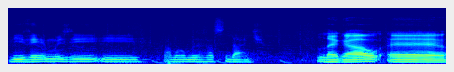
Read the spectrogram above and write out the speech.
vivemos e, e amamos essa cidade. Legal, é,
